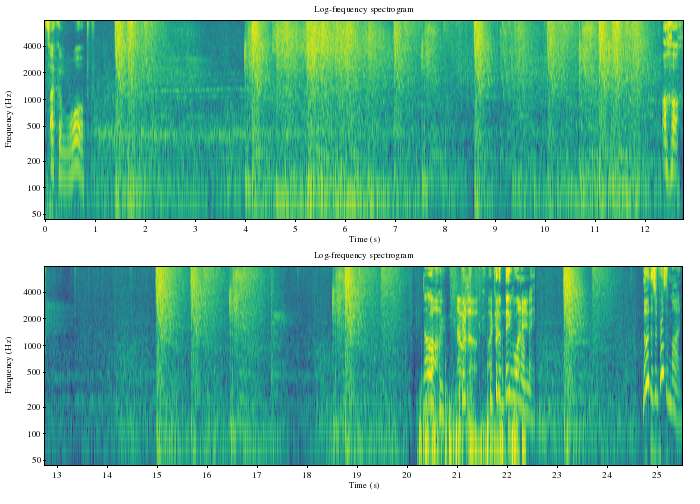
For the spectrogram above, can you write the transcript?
Fucking warp. Oh. No, Oh, that was a who put a big one on me? No, there's a prison mine.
